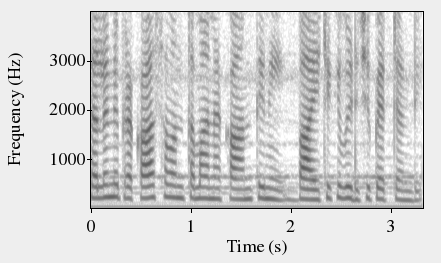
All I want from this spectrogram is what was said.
తెల్లని ప్రకాశవంతమైన కాంతిని బయటికి విడిచిపెట్టండి.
